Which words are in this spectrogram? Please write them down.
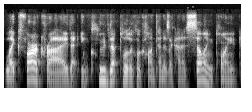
like Far Cry that includes that political content as a kind of selling point,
